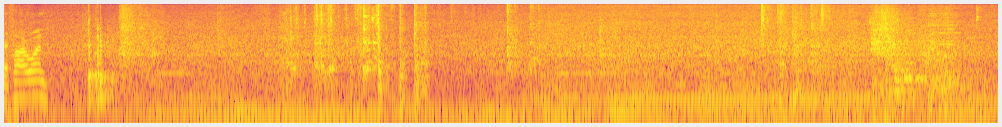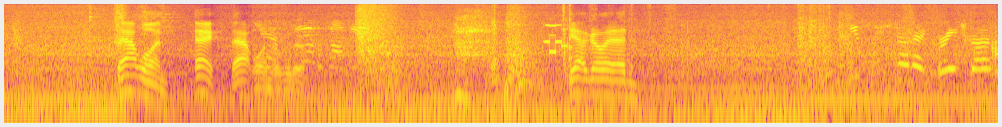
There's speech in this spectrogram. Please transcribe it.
The far one. That one. Hey, that one over there. Yeah, go ahead. Can you please that gray truck to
